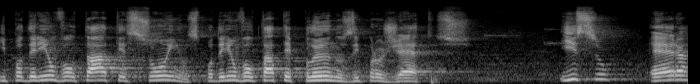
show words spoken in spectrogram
e poderiam voltar a ter sonhos, poderiam voltar a ter planos e projetos. Isso era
